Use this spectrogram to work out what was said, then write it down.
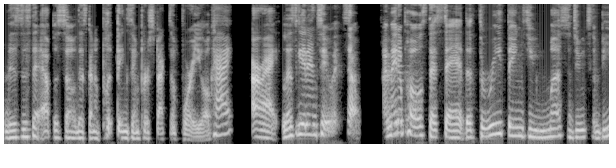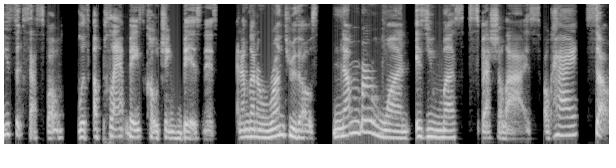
This is the episode that's going to put things in perspective for you. Okay. All right, let's get into it. So, I made a post that said the three things you must do to be successful with a plant based coaching business. And I'm going to run through those. Number one is you must specialize. Okay. So,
